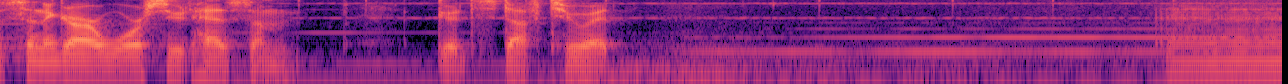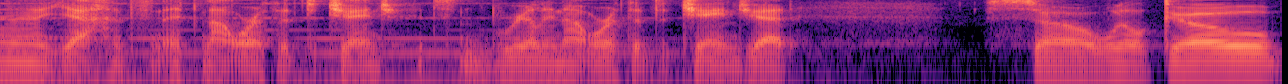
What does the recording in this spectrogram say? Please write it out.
The Sinagar warsuit has some good stuff to it. Uh, yeah, it's it's not worth it to change. It's really not worth it to change yet. So we'll go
